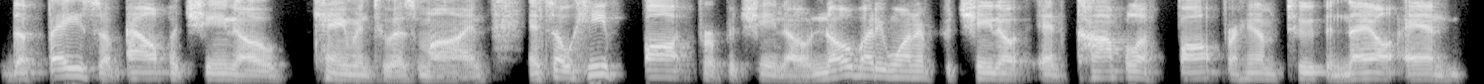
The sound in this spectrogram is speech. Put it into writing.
the face of Al Pacino came into his mind. And so he fought for Pacino. Nobody wanted Pacino, and Coppola fought for him tooth and nail. And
